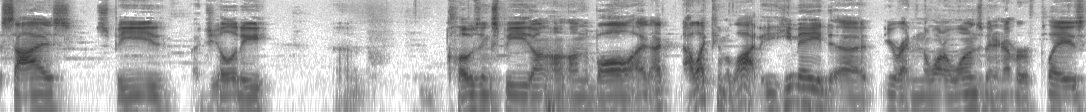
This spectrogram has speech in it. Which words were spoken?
size, speed, agility, um, closing speed on, on, on the ball. I, I, I, liked him a lot. He, he made, uh, you're right, in the one on ones, made a number of plays.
